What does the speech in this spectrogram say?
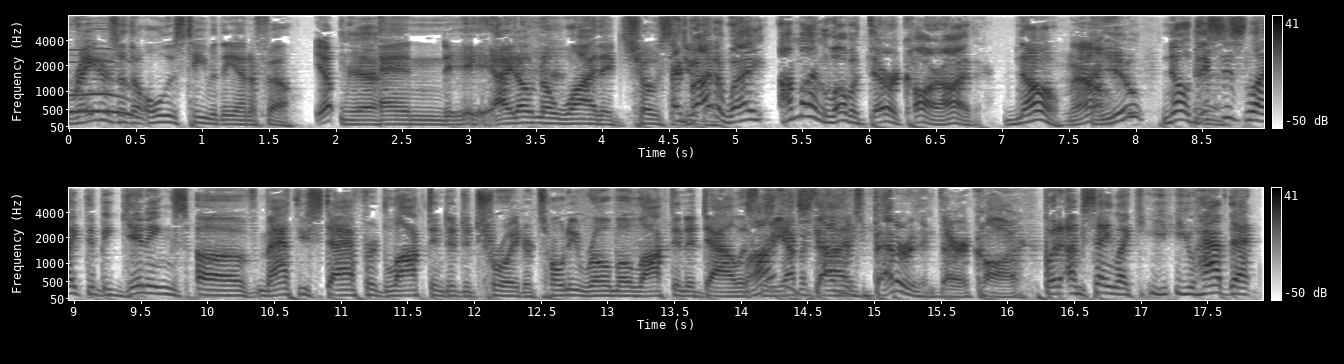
The Raiders are the oldest team in the NFL. Yep. Yeah. And I don't know why they chose to And do by that. the way, I'm not in love with Derek Carr either. no. No. Are you? No, this is like the beginnings of Matthew Stafford locked into Detroit or Tony Romo locked into Dallas, Well, where I you think have a guy. Stafford's better than Derek Carr. But I'm saying, like, you, you have that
